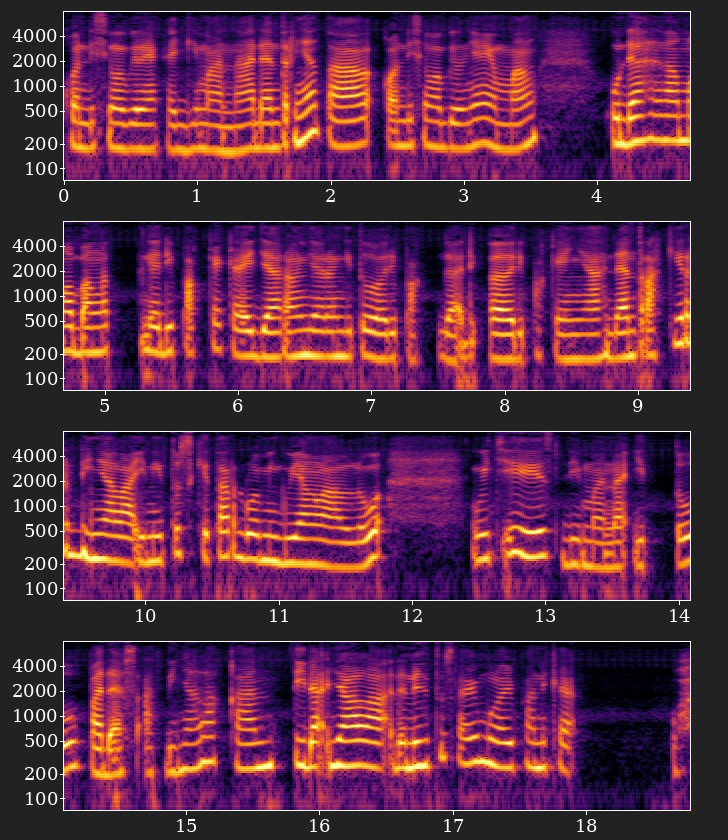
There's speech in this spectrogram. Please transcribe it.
kondisi mobilnya kayak gimana. Dan ternyata kondisi mobilnya emang udah lama banget nggak dipakai kayak jarang-jarang gitu loh dipak gak di, uh, dipakainya. Dan terakhir dinyalain itu sekitar dua minggu yang lalu which is di mana itu pada saat dinyalakan tidak nyala. Dan itu saya mulai panik kayak wah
